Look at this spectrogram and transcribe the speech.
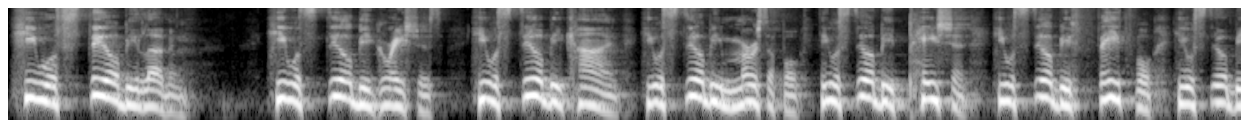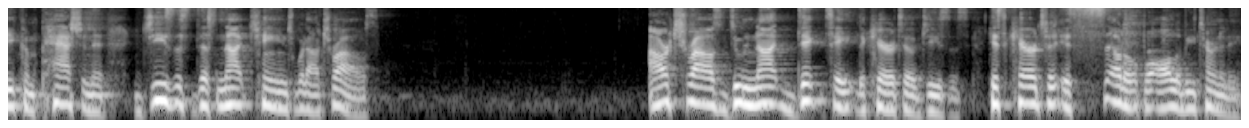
He will still be loving, He will still be gracious, He will still be kind, He will still be merciful, He will still be patient, He will still be faithful, He will still be compassionate. Jesus does not change with our trials. Our trials do not dictate the character of Jesus. His character is settled for all of eternity.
